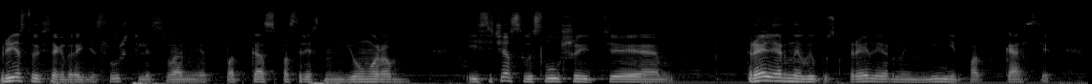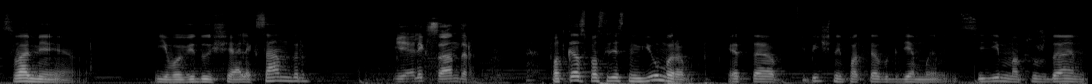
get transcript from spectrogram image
Приветствую всех, дорогие слушатели, с вами подкаст с посредственным юмором. И сейчас вы слушаете трейлерный выпуск, трейлерный мини-подкастик. С вами его ведущий Александр. И Александр. Подкаст с посредственным юмором – это типичный подкаст, где мы сидим, обсуждаем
